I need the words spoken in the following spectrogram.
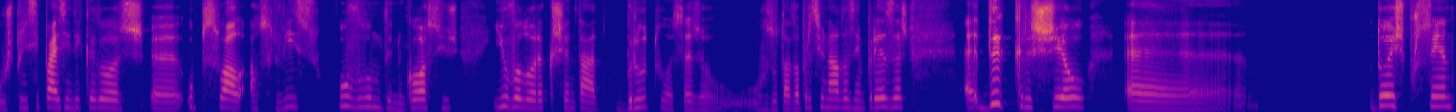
os principais indicadores, uh, o pessoal ao serviço, o volume de negócios e o valor acrescentado bruto, ou seja, o, o resultado operacional das empresas, uh, decresceu uh, 2%,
